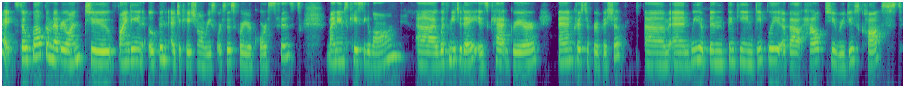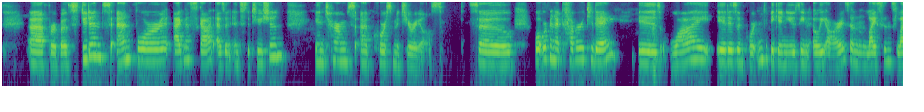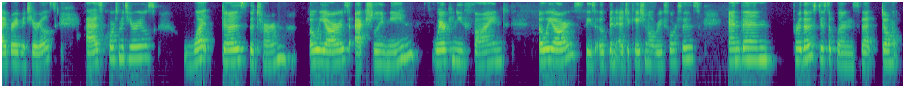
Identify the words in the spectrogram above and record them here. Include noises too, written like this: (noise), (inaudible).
All right, so welcome everyone to Finding Open Educational Resources for Your Courses. My name is Casey Long. Uh, with me today is Kat Greer and Christopher Bishop. Um, and we have been thinking deeply about how to reduce cost uh, for both students and for Agnes Scott as an institution in terms of course materials. So what we're going to cover today is why it is important to begin using OERs and licensed library materials as course materials, what does the term OERs actually mean? Where can you find OERs, these open educational resources? And then for those disciplines that don't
